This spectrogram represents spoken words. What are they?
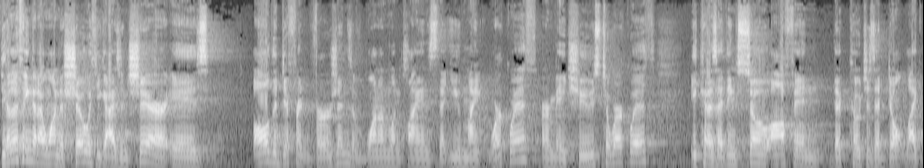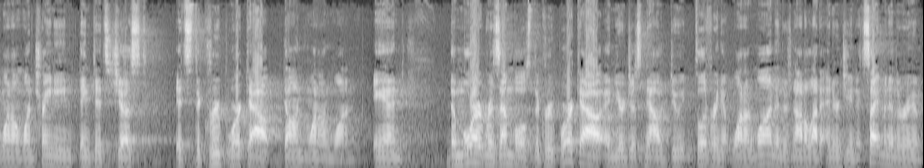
The other thing that I wanted to show with you guys and share is all the different versions of one on one clients that you might work with or may choose to work with. Because I think so often the coaches that don't like one on one training think it's just it's the group workout done one on one. And the more it resembles the group workout and you're just now delivering it one on one and there's not a lot of energy and excitement in the room,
